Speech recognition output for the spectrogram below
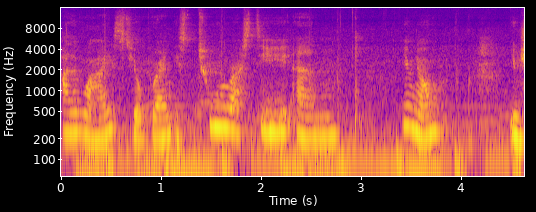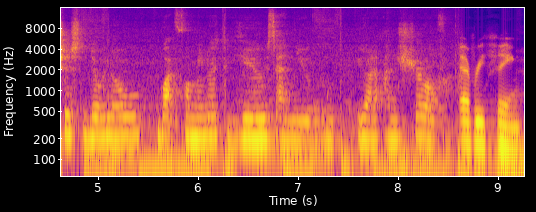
Otherwise, your brain is too rusty and, you know, you just don't know what formula to use and you, you are unsure of everything.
